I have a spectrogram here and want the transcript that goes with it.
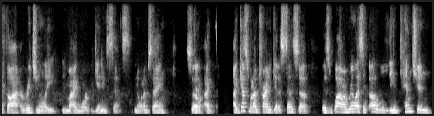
thought originally in my more beginning sense. You know what I'm saying? So Yeah. I, I guess what I'm trying to get a sense of is, wow, I'm realizing, oh, well, the intention,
